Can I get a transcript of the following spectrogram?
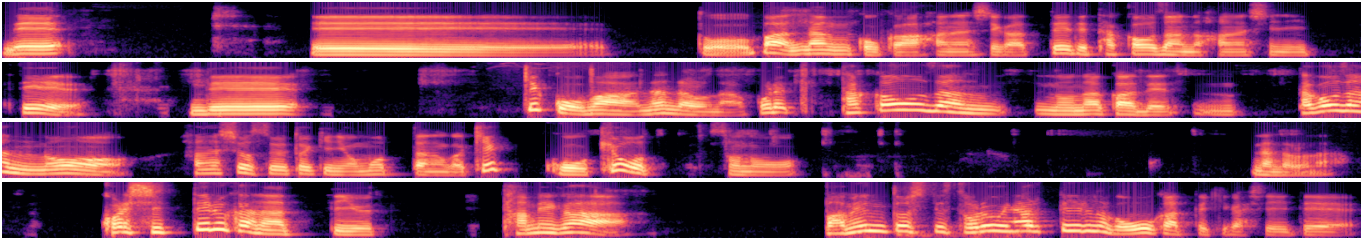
で、えーっと、まあ何個か話があって、で、高尾山の話に行って、で、結構まあなんだろうな、これ高尾山の中で、ん高尾山の話をするときに思ったのが結構今日、その、なんだろうな、これ知ってるかなっていうためが、場面としてそれをやっているのが多かった気がしていて、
